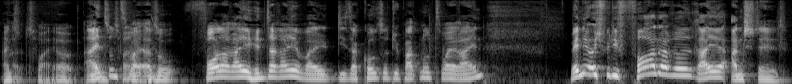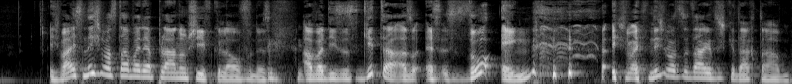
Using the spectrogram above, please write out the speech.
Eins und zwei, ja. Eins und zwei, also Vorderreihe, Hinterreihe, weil dieser Coaster-Typ hat nur zwei Reihen. Wenn ihr euch für die vordere Reihe anstellt, ich weiß nicht, was da bei der Planung schiefgelaufen ist, aber dieses Gitter, also es ist so eng, ich weiß nicht, was sie da sich gedacht haben.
